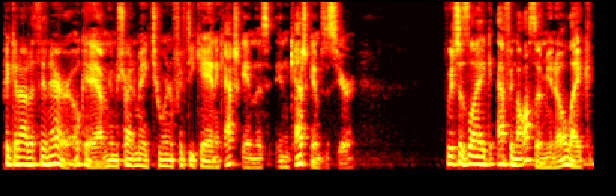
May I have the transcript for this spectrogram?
pick it out of thin air. Okay, I'm going to try to make 250k in a cash game this in cash games this year, which is like effing awesome. You know, like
